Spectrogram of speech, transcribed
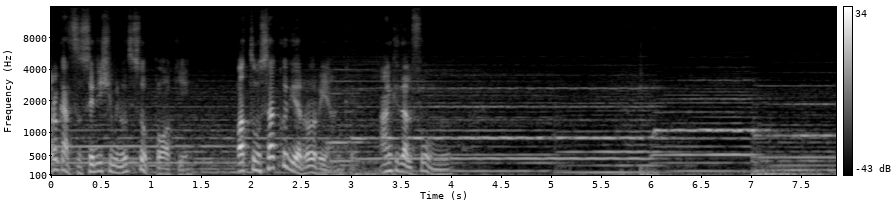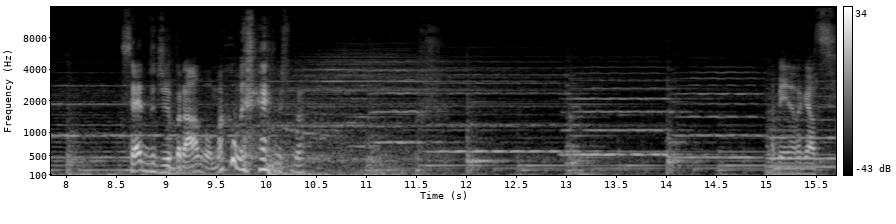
Però cazzo, 16 minuti sono pochi. Ho fatto un sacco di errori anche. Anche dal fungo. Sedge bravo? Ma come Sedge bravo? bene ragazzi.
